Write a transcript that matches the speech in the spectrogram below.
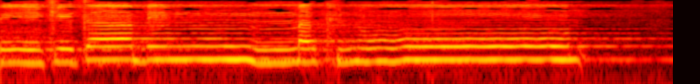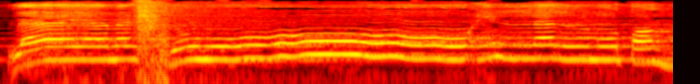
في كتاب مكنون لا يمسه إلا المطهرون.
